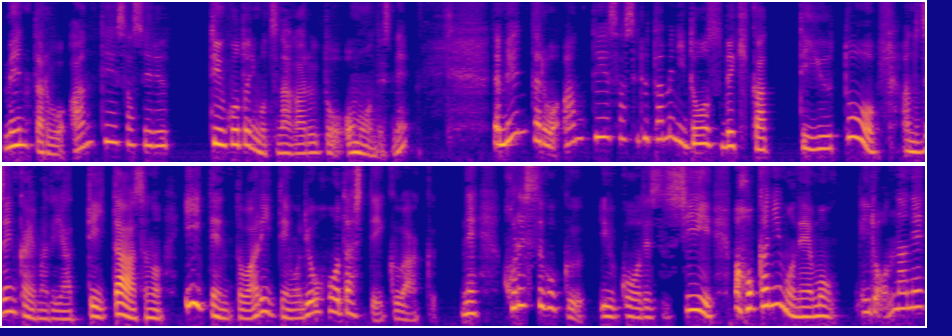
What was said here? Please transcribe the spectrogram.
メンタルを安定させるっていうことにもつながると思うんですね。メンタルを安定させるためにどうすべきかっていうと、あの前回までやっていた、そのいい点と悪い点を両方出していくワーク。ね、これすごく有効ですし、まあ、他にもね、もういろんなね、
